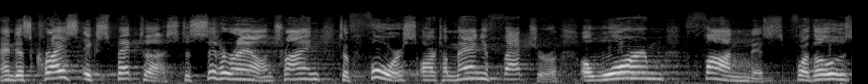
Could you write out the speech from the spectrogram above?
And does Christ expect us to sit around trying to force or to manufacture a warm fondness for those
